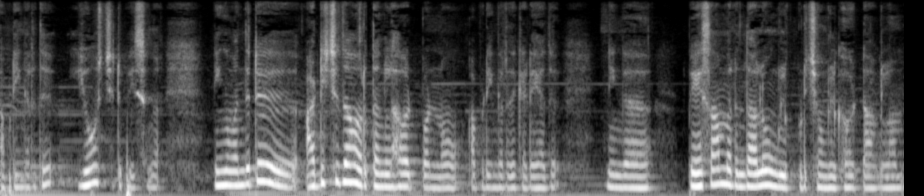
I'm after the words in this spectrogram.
அப்படிங்கிறது யோசிச்சுட்டு பேசுங்க. நீங்கள் வந்துட்டு அடித்து தான் ஒருத்தங்களை ஹர்ட் பண்ணோம் அப்படிங்கிறது கிடையாது. நீங்கள் பேசாமல் இருந்தாலும் உங்களுக்கு பிடிச்சவங்களுக்கு ஹர்ட் ஆகலாம்.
